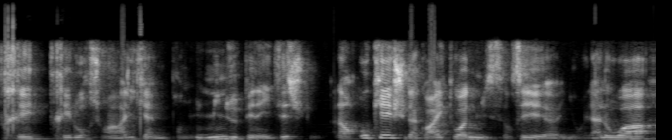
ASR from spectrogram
très très lourd sur un rallye quand même prendre une minute de pénalité. Alors ok, je suis d'accord avec toi, il est censé euh, ignorer la loi,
